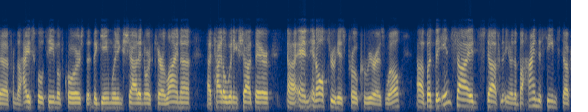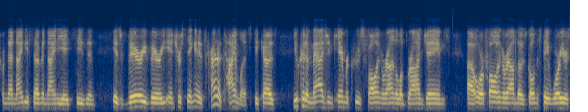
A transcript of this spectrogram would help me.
uh, from the high school team, of course, the, the game winning shot at North Carolina, a title winning shot there, uh, and, and all through his pro career as well. Uh, but the inside stuff, you know, the behind the scenes stuff from that 97 98 season is very, very interesting. And it's kind of timeless because – you could imagine Cameron Cruz falling around the LeBron James uh, or falling around those Golden State Warriors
